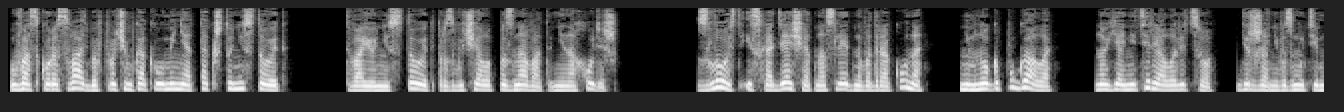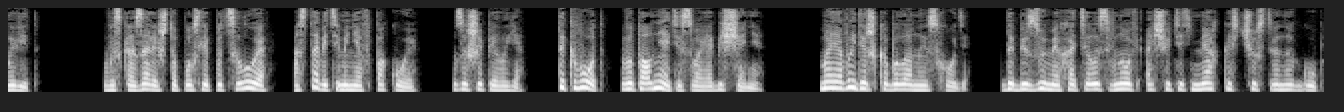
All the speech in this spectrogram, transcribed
«У вас скоро свадьба, впрочем, как и у меня, так что не стоит». «Твое не стоит» прозвучало поздновато, не находишь? Злость, исходящая от наследного дракона, немного пугала, но я не теряла лицо, держа невозмутимый вид. «Вы сказали, что после поцелуя оставите меня в покое», — зашипела я. «Так вот, выполняйте свои обещания». Моя выдержка была на исходе. До безумия хотелось вновь ощутить мягкость чувственных губ,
